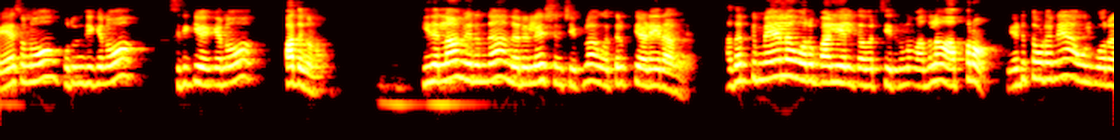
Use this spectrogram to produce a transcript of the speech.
பேசணும் புரிஞ்சிக்கணும் சிரிக்க வைக்கணும் பார்த்துக்கணும் இதெல்லாம் இருந்தால் அந்த ரிலேஷன்ஷிப்பில் அவங்க திருப்தி அடைகிறாங்க அதற்கு மேலே ஒரு பாலியல் கவர்ச்சி இருக்கணும். அதெல்லாம் அப்புறம். எடுத்த உடனே அவங்களுக்கு ஒரு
